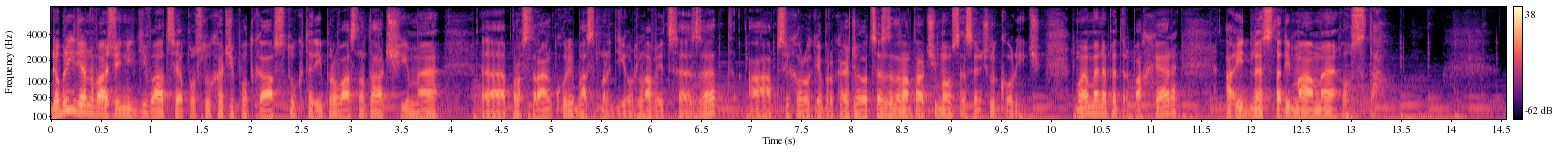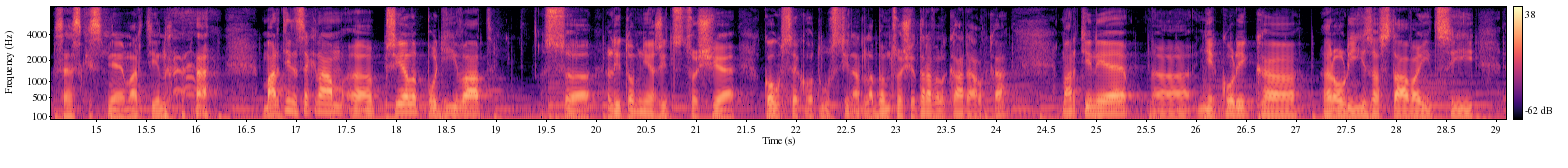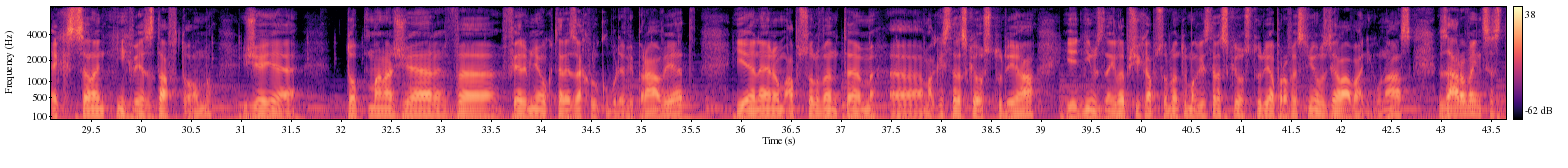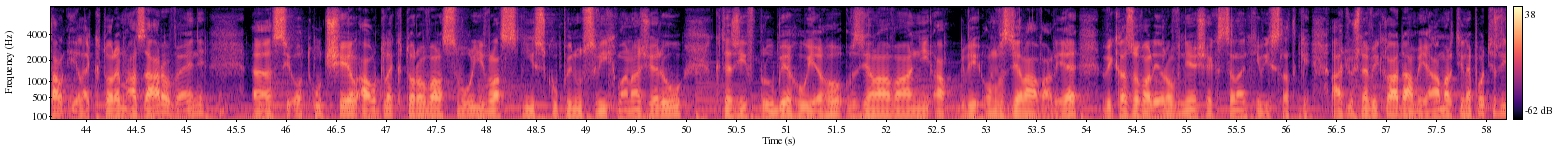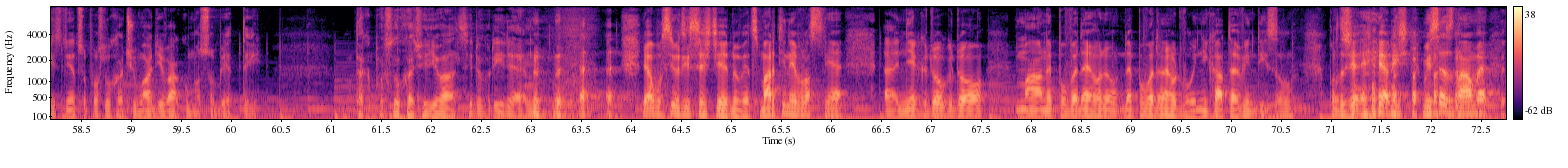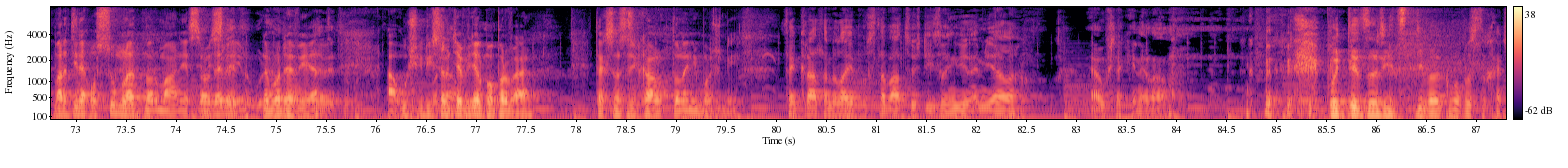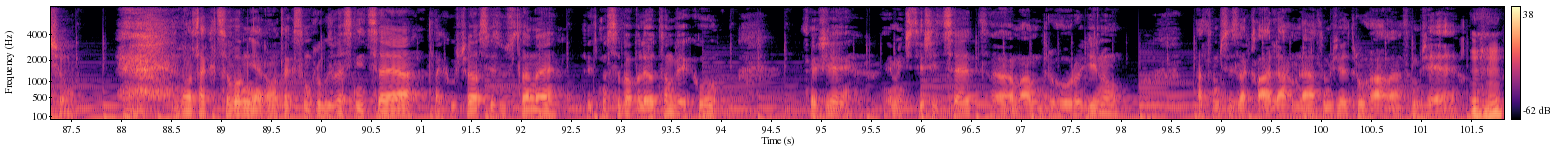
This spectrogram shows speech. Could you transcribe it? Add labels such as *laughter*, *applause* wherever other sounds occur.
Dobrý den, vážení diváci a posluchači podcastu, který pro vás natáčíme eh, pro stránku Ryba smrdí od hlavy CZ a psychologie pro každého CZ a natáčíme ho z Essential College. Moje jméno je Petr Pacher a i dnes tady máme hosta. Se hezky směje Martin. *laughs* Martin se k nám eh, přijel podívat z Litoměřic, což je kousek od Ústí nad Labem, což je teda velká dálka. Martin je uh, několik rolí zastávající excelentní hvězda v tom, že je top manažer v firmě, o které za chvilku bude vyprávět. Je nejenom absolventem eh, magisterského studia, jedním z nejlepších absolventů magisterského studia profesního vzdělávání u nás. Zároveň se stal i lektorem a zároveň eh, si odučil a odlektoroval svoji vlastní skupinu svých manažerů, kteří v průběhu jeho vzdělávání a kdy on vzdělával je, vykazovali rovněž excelentní výsledky. Ať už nevykládám já, Martine, pojď říct něco posluchačům a divákům o sobě ty. Tak posluchači, diváci, dobrý den. *laughs* Já musím říct ještě jednu věc. Martin je vlastně eh, někdo, kdo má nepovedeného, nepovedeného dvojníka, a to je Vin Diesel. Protože *laughs* já, když, my se známe, Martine, 8 let normálně si no, myslím, 9 bude, nebo 9. 9 a už když Možná jsem tě viděl poprvé, tak jsem si říkal, to není možný. Tenkrát tam byla i postava, což Diesel nikdy neměl, já už taky nemám. *laughs* Pojďte co říct divákům a posluchačům. No tak co o mě, no, tak jsem kluk z vesnice a tak už to asi zůstane. Teď jsme se bavili o tom věku, takže je mi 40 a mám druhou rodinu. Na tom si zakládám, ne na tom, že je druhá, ale na tom, že je. Mm-hmm.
